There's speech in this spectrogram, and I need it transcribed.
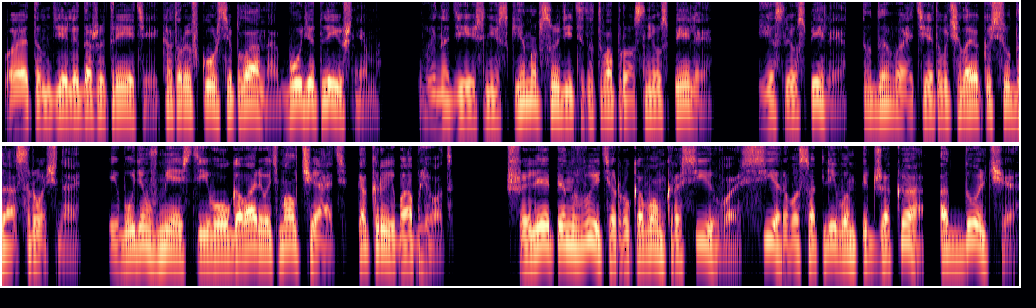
В этом деле даже третий, который в курсе плана, будет лишним. Вы, надеюсь, ни с кем обсудить этот вопрос не успели? Если успели, то давайте этого человека сюда срочно, и будем вместе его уговаривать молчать, как рыба об лед». Шелепин вытер рукавом красивого, серого с отливом пиджака от дольче,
